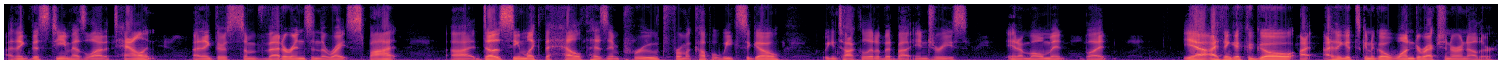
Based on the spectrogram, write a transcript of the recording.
I think this team has a lot of talent. I think there's some veterans in the right spot. Uh, it does seem like the health has improved from a couple weeks ago. We can talk a little bit about injuries in a moment, but yeah, I think it could go. I, I think it's going to go one direction or another.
